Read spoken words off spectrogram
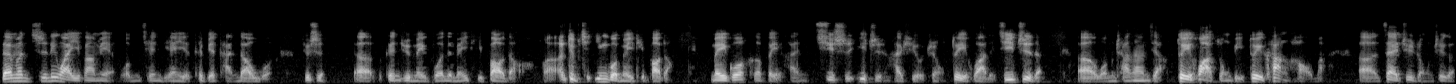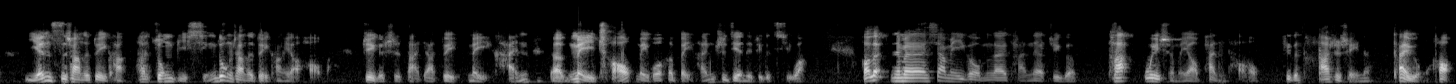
那么是另外一方面，我们前几天也特别谈到过，就是呃根据美国的媒体报道啊，对不起，英国媒体报道，美国和北韩其实一直还是有这种对话的机制的，呃，我们常常讲对话总比对抗好嘛，呃，在这种这个言辞上的对抗，它总比行动上的对抗要好嘛，这个是大家对美韩呃美朝美国和北韩之间的这个期望。好的，那么下面一个我们来谈的这个他为什么要叛逃？这个他是谁呢？泰永浩，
